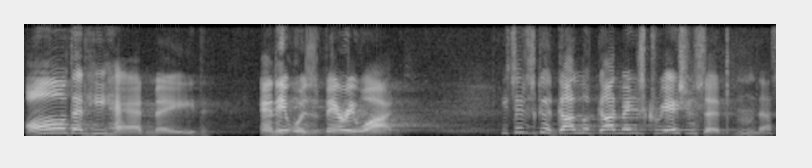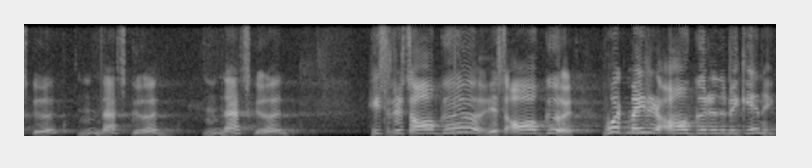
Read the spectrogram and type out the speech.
all that he had made, and it was very wide. He said it's good. God looked, God made his creation said, mm, that's good. Mm, that's good. Mm, that's good. He said, it's all good. It's all good. What made it all good in the beginning?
